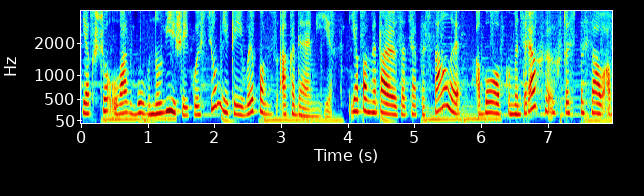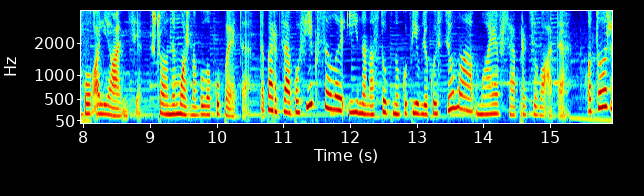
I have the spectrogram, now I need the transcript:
якщо у вас був новіший костюм, який випав з академії. Я пам'ятаю, за це писали, або в коментарях хтось писав, або в альянсі, що не можна було купити. Тепер це пофіксили, і на наступну купівлю костюма має все працювати. Отож,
